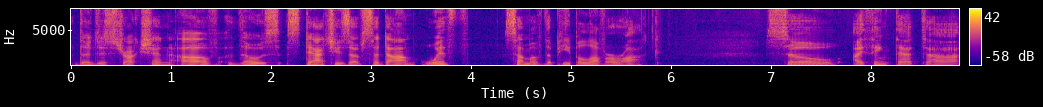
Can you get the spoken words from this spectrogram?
the destruction of those statues of Saddam with some of the people of Iraq. So I think that uh,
